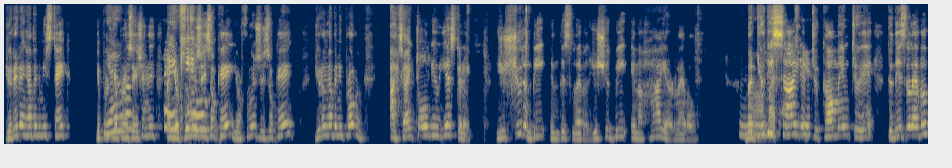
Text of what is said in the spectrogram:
You didn't have any mistake. Your, pro- your pronunciation is, and your fluency you. is okay. Your fluency is okay. You don't have any problem. As I told you yesterday, you shouldn't be in this level. You should be in a higher level. But you No, I'm decided here. to come into it to this level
